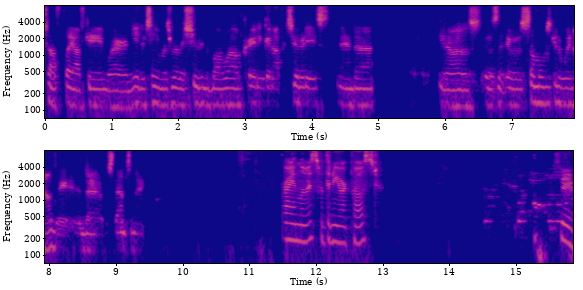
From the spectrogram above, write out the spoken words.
tough playoff game where neither team was really shooting the ball well, creating good opportunities, and uh, you know, it was it was it was someone was going to win ugly, and uh, it was them tonight. Brian Lewis with The New York Post. Steve,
